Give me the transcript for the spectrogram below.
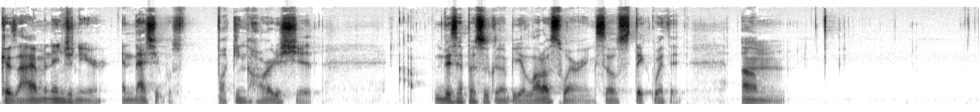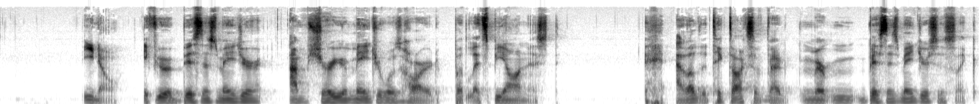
Cause I'm an engineer and that shit was fucking hard as shit. This episode's gonna be a lot of swearing, so stick with it. Um, you know, if you're a business major, I'm sure your major was hard, but let's be honest. I love the TikToks about business majors. It's like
